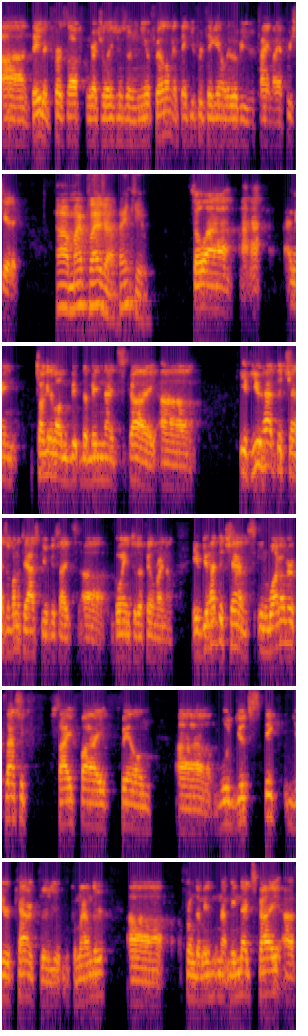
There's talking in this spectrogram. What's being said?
Uh, David, first off, congratulations on a new film, and thank you for taking a little bit of your time. I appreciate it. Uh, my pleasure. Thank you. So, uh, I, I, mean, talking about the Midnight Sky, uh, if you had the chance, I wanted to ask you, besides uh, going into the film right now, if you had the chance, in what other classic sci-fi film uh, would you stick your character, your commander, uh, from the Midnight Sky as,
